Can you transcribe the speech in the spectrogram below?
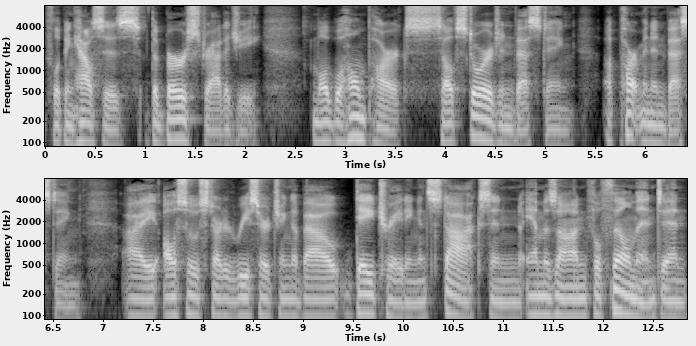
flipping houses, the BRRRR strategy, mobile home parks, self storage investing, apartment investing. I also started researching about day trading and stocks and Amazon fulfillment and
